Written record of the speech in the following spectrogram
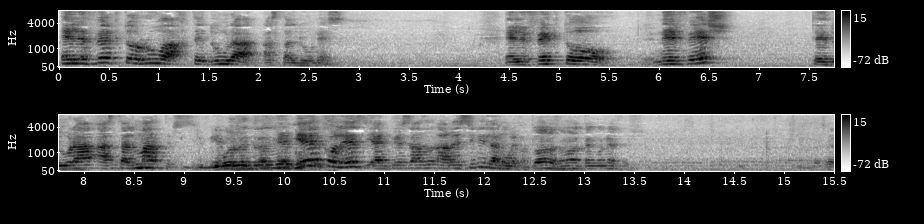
El efecto Ruach te dura hasta el lunes. El efecto Nefesh te dura hasta el martes. Y vuelve entrar el miércoles. ya empiezas a recibir la nueva. Toda la semana tengo nefes. O sea,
